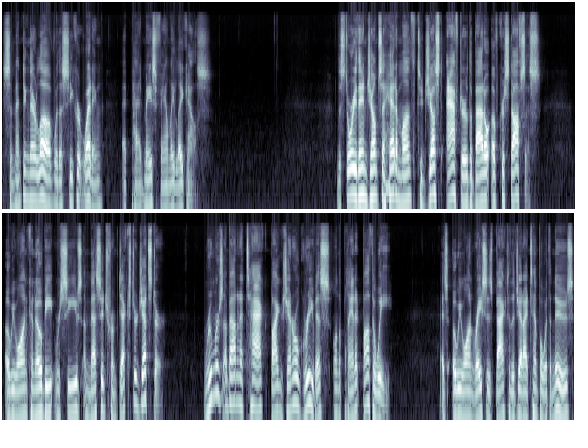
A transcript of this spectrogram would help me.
cementing their love with a secret wedding at Padme's family lake house. The story then jumps ahead a month to just after the Battle of Christophsis. Obi-Wan Kenobi receives a message from Dexter Jettster. Rumors about an attack by General Grievous on the planet Bothawui. As Obi Wan races back to the Jedi Temple with the news,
